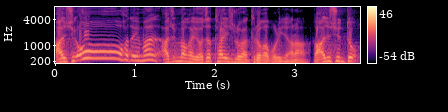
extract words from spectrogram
아저씨가 어 하더니만 아줌마가 여자 탈의실로 그냥 들어가 버리잖아. 아저씨는 또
